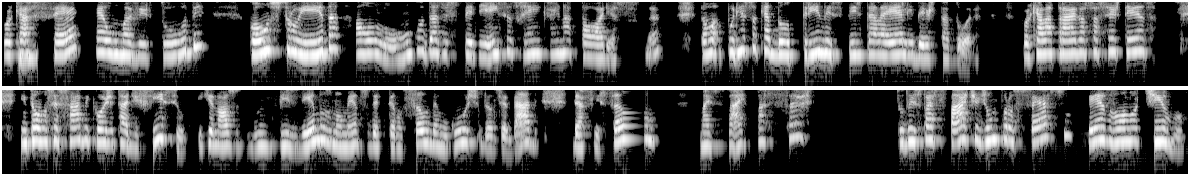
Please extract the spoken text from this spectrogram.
porque uhum. a fé é uma virtude construída ao longo das experiências reencarnatórias, né? Então, por isso que a doutrina espírita ela é libertadora, porque ela traz essa certeza. Então, você sabe que hoje está difícil e que nós vivemos momentos de tensão, de angústia, de ansiedade, de aflição, mas vai passar. Tudo isso faz parte de um processo evolutivo,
